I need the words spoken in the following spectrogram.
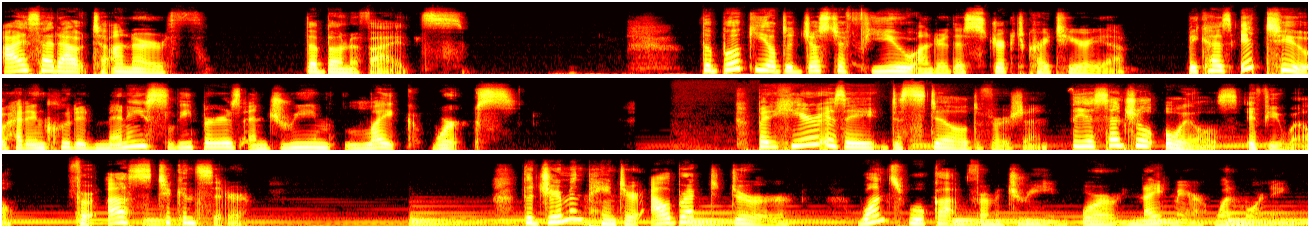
I set out to unearth the bona fides. The book yielded just a few under this strict criteria, because it too had included many sleepers and dream like works. But here is a distilled version, the essential oils, if you will, for us to consider. The German painter Albrecht Dürer once woke up from a dream or nightmare one morning.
